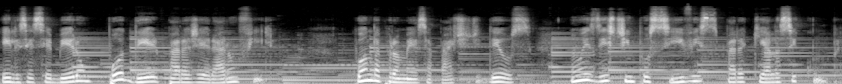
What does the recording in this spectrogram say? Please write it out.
Eles receberam poder para gerar um filho. Quando a promessa parte de Deus, não existe impossíveis para que ela se cumpra.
